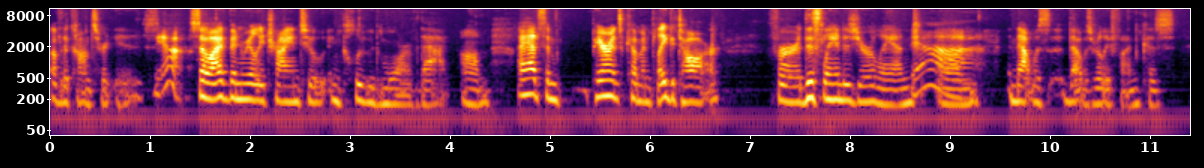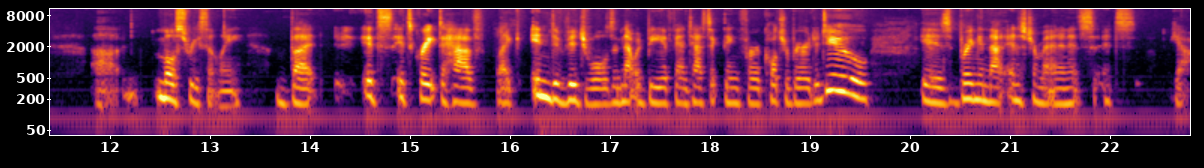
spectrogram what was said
of the concert is. Yeah. So I've been really trying to include more of that. Um, I had some parents come and play guitar for "This Land Is Your Land," Yeah. um, and that was that was really fun because uh, most recently. But it's it's great to have like individuals, and that would be a fantastic thing for a culture bearer to do, is bring in that instrument, and it's it's yeah.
